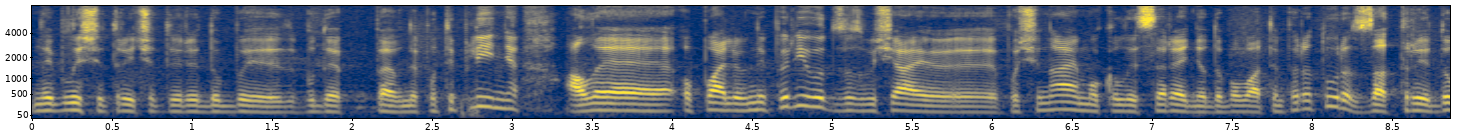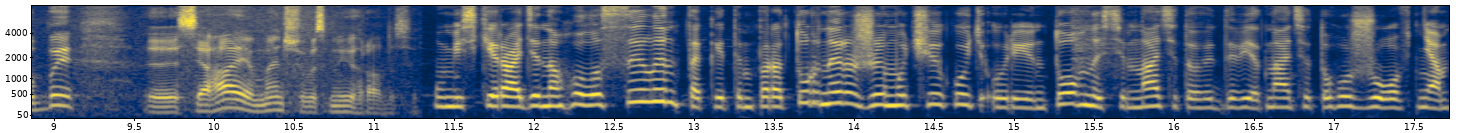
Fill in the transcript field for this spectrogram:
Найближчі 3-4 доби буде певне потепління, але опалювальний період зазвичай починаємо, коли середня добова температура за 3 доби сягає менше 8 градусів. У міській раді наголосили, такий температурний режим очікують орієнтовно 17-19 жовтня.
